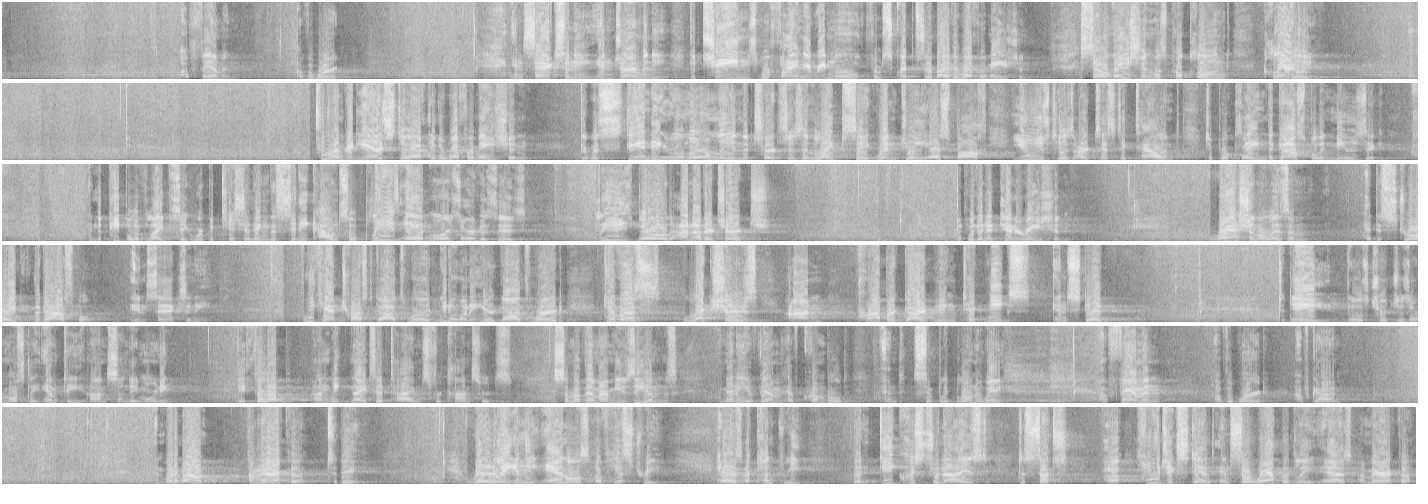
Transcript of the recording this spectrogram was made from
A famine of the Word. In Saxony, in Germany, the chains were finally removed from Scripture by the Reformation. Salvation was proclaimed clearly. 200 years still after the Reformation, there was standing room only in the churches in Leipzig when J.S. Bach used his artistic talent to proclaim the gospel in music. And the people of Leipzig were petitioning the city council please add more services, please build another church. But within a generation, rationalism had destroyed the gospel in Saxony. We can't trust God's word. We don't want to hear God's word. Give us lectures on proper gardening techniques instead. Today, those churches are mostly empty on Sunday morning. They fill up on weeknights at times for concerts. Some of them are museums, many of them have crumbled and simply blown away a famine of the Word of God. And what about America today? Rarely in the annals of history has a country been de-Christianized to such a huge extent and so rapidly as America.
